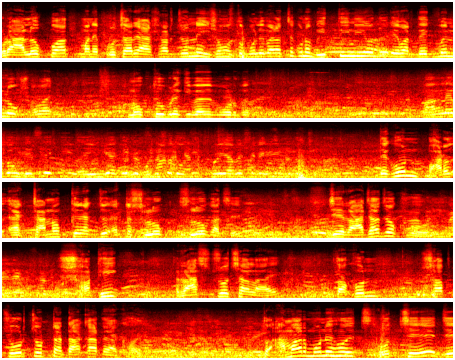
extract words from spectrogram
ওরা আলোকপাত মানে প্রচারে আসার জন্য এই সমস্ত বলে বেড়াচ্ছে কোনো ভিত্তি নেই ওদের। এবার দেখবেন লোকসভায় মুখ থুবড়ে কীভাবে পড়বে। বাংলা এবং দেশে কি ইন্ডিয়া জোটের ভবিষ্যৎ অতীত হয়ে যাবে সেটা কি দেখুন ভারত এক চাণক্যের একজন একটা শ্লোক শ্লোক আছে যে রাজা যখন সঠিক রাষ্ট্র চালায় তখন সব চোর চোরটা ডাকাত এক হয়। তো আমার মনে হচ্ছে যে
